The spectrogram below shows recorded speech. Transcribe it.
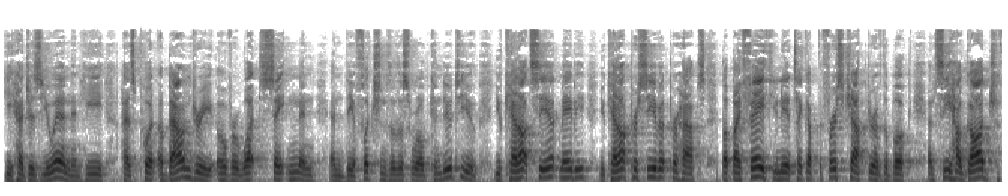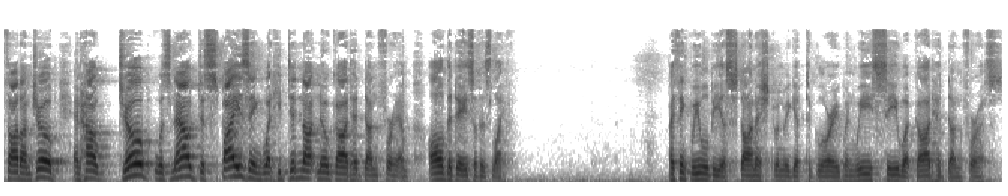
He hedges you in, and He has put a boundary over what Satan and, and the afflictions of this world can do to you. You cannot see it, maybe. You cannot perceive it, perhaps. But by faith, you need to take up the first chapter of the book and see how God thought on Job and how Job was now despising what he did not know God had done for him all the days of his life. I think we will be astonished when we get to glory, when we see what God had done for us.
